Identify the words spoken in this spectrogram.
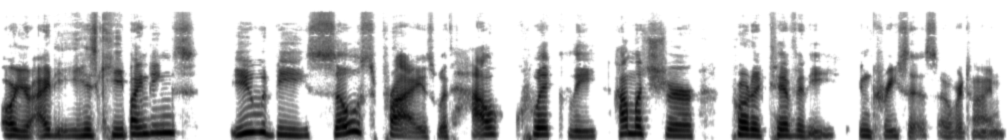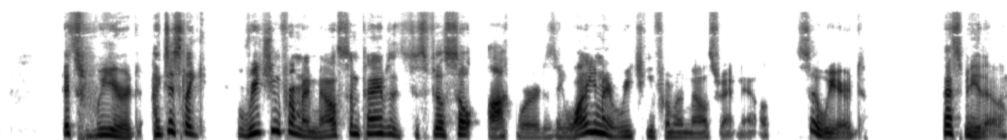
or your IDE's key bindings, you would be so surprised with how quickly, how much your productivity increases over time. It's weird. I just like reaching for my mouse sometimes it just feels so awkward. It's like, why am I reaching for my mouse right now? So weird. That's me though.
